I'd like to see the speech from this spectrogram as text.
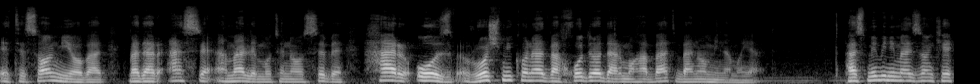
اتصال مییابد و در عصر عمل متناسب هر عضو رشد می کند و خود را در محبت بنا می نماید پس می بینیم عزیزان که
